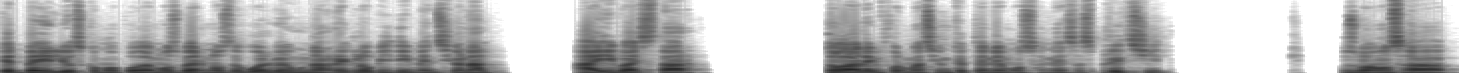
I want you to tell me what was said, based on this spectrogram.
Get values, como podemos ver, nos devuelve un arreglo bidimensional. Ahí va a estar toda la información que tenemos en esa spreadsheet. Nos vamos a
